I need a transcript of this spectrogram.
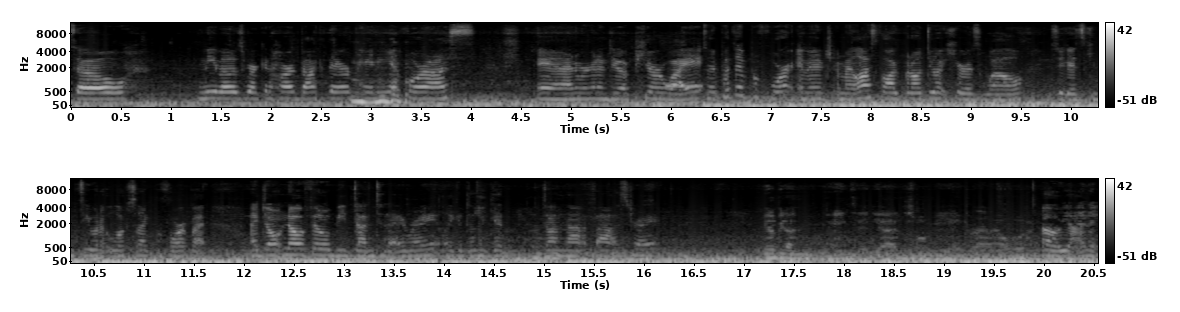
So Mimo's working hard back there painting it mm-hmm. for us and we're gonna do a pure white. So I put the before image in my last vlog, but I'll do it here as well so you guys can see what it looked like before, but I don't know if it'll be done today, right? Like it doesn't get done that fast, right? It'll be done painted, yeah, it just won't be a dry all the way. Oh yeah, and it,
